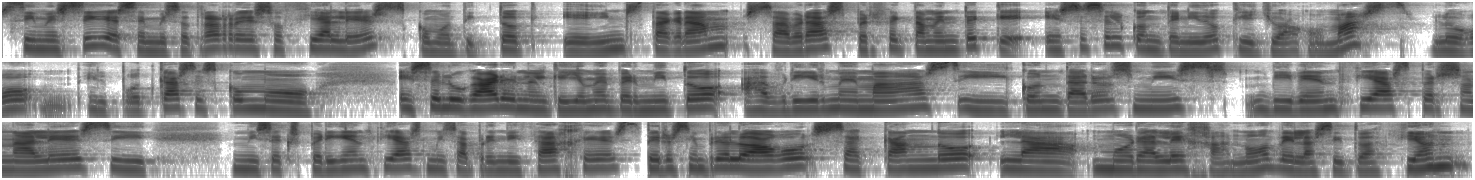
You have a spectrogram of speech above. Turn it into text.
Si me sigues en mis otras redes sociales, como TikTok e Instagram, sabrás perfectamente que ese es el contenido que yo hago más. Luego, el podcast es como ese lugar en el que yo me permito abrirme más y contaros mis vivencias personales y mis experiencias, mis aprendizajes, pero siempre lo hago sacando la moraleja ¿no? de la situación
